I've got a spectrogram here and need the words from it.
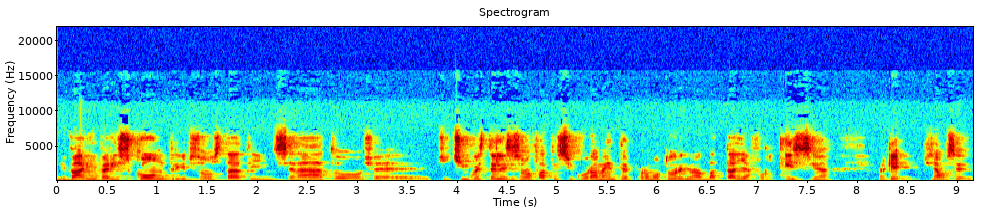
le vari, i vari scontri che ci sono stati in Senato, cioè i 5 Stelle si sono fatti sicuramente promotori di una battaglia fortissima perché diciamo, se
